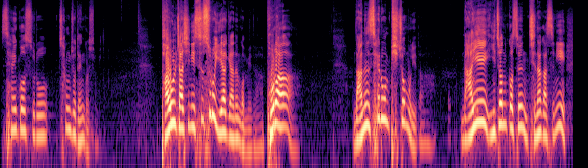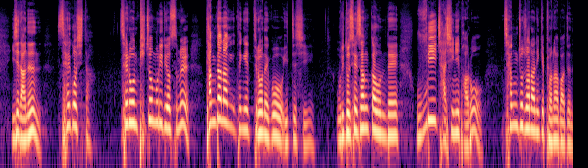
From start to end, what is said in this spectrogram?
새 것으로 창조된 것입니다. 바울 자신이 스스로 이야기하는 겁니다. 보라, 나는 새로운 피조물이다. 나의 이전 것은 지나갔으니 이제 나는 새 것이다. 새로운 피조물이 되었음을 당당하게 드러내고 있듯이 우리도 세상 가운데 우리 자신이 바로 창조주 하나님께 변화받은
